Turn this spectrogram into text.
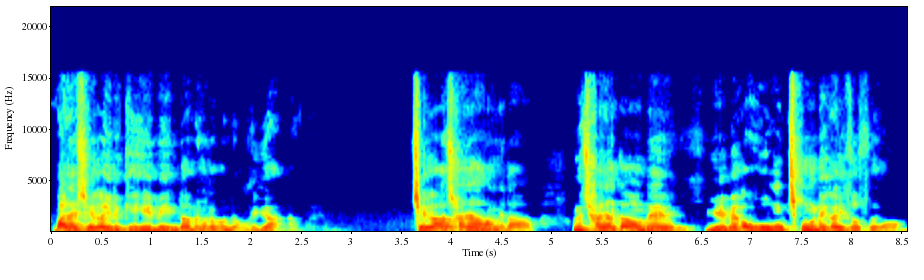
만약 제가 이렇게 예배 인도하면 여러분들 우리 교회 안 나올걸요? 제가 찬양합니다. 그 찬양 가운데 예배가 엄청 은혜가 있었어요.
